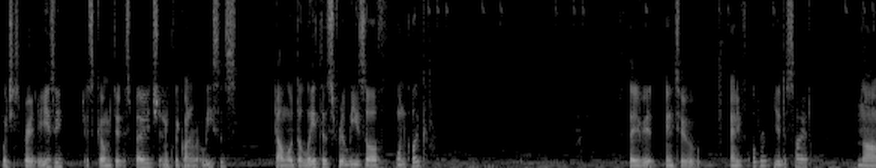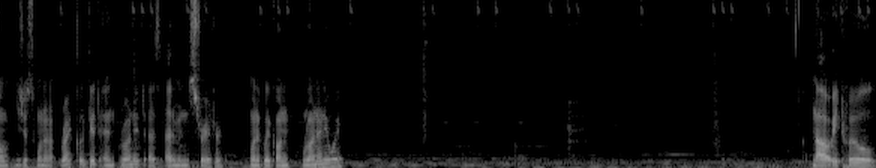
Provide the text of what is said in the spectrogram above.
which is pretty easy. Just go into this page and click on releases. Download the latest release of OneClick. Save it into any folder you decide. Now you just want to right click it and run it as administrator. You want to click on run anyway. Now it will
